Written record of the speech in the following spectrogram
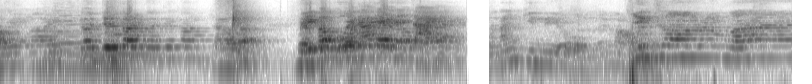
งเองลองเองก็ยืนก่อนก็ยืนก่อนเราก็เฮ้ยก็พูดนะแค่ในใจอะนั่งกินดิโอ้ไม่เมายิ่งทรมาน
